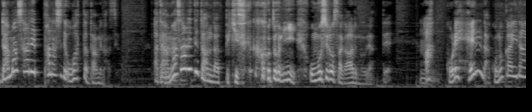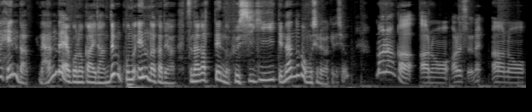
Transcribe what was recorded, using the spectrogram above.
騙されっぱなしで終わったらダメなんですよ。あ、騙されてたんだって気づくことに 面白さがあるのであって、うん。あ、これ変だ、この階段変だ、なんだよこの階段、でもこの絵の中では繋がってんの不思議ってなんのが面白いわけでしょ？まあなんか、あの、あれですよね。あの、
